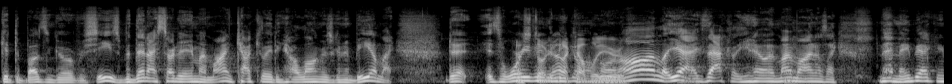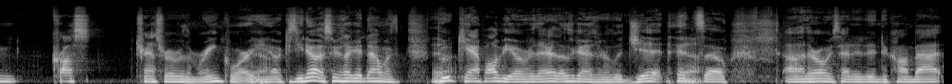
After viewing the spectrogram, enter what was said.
get the buzz and go overseas. But then I started in my mind calculating how long it was going to be. I'm like, "Dude, is the war even going to be going on? Like, yeah, exactly. You know, in my mind, I was like, man, maybe I can cross transfer over to the Marine Corps. You know, because you know, as soon as I get done with boot camp, I'll be over there. Those guys are legit, Yeah. and so uh, they're always headed into combat.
